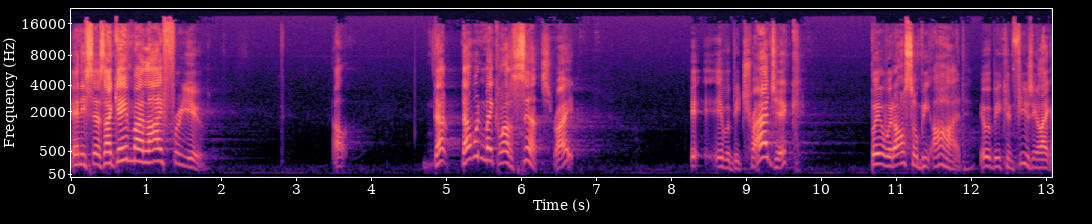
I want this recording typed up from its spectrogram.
and he says, I gave my life for you. Now, that, that wouldn't make a lot of sense, right? It, it would be tragic, but it would also be odd. It would be confusing. Like,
